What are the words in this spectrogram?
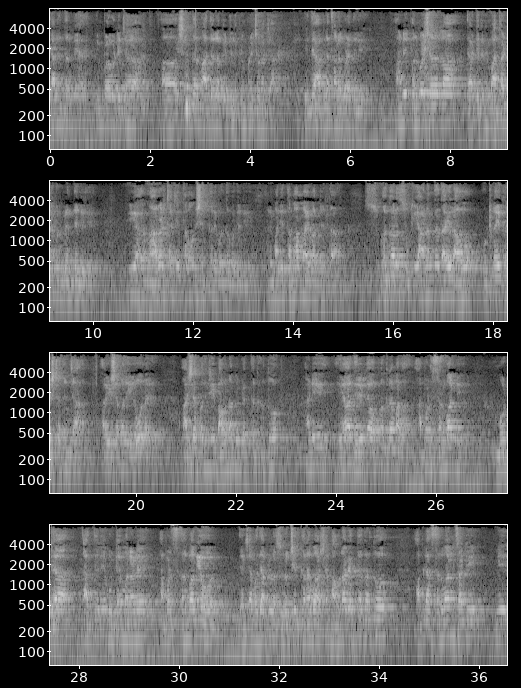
त्यानंतर मी पिंपळवाडीच्या शंकर महादेवला भेट दिली पिंपळेश्वराच्या. इथे आपल्या चाळकड्या दिली. आणि परमेश्वराला त्या ठिकाणी माथा टेकून विनंती केली. ही महाराष्ट्राचे तमाम शेतकरी बंधू भगिनी आणि माझे तमाम मायबाप जनता सुखकर सुखी आनंददायी राहो कुठलाही कष्ट त्यांच्या आयुष्यामध्ये येऊ नये. अशा पद्धतीची भावना मी व्यक्त करतो. आणि या दिलेल्या उपक्रमाला आपण सर्वांनी मोठ्या ताकदीने मोठ्या मनाने आपण सहभागी होऊन त्याच्यामध्ये आपल्याला सुरक्षित करावं अशा भावना व्यक्त करतो. आपल्या सर्वांसाठी मी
